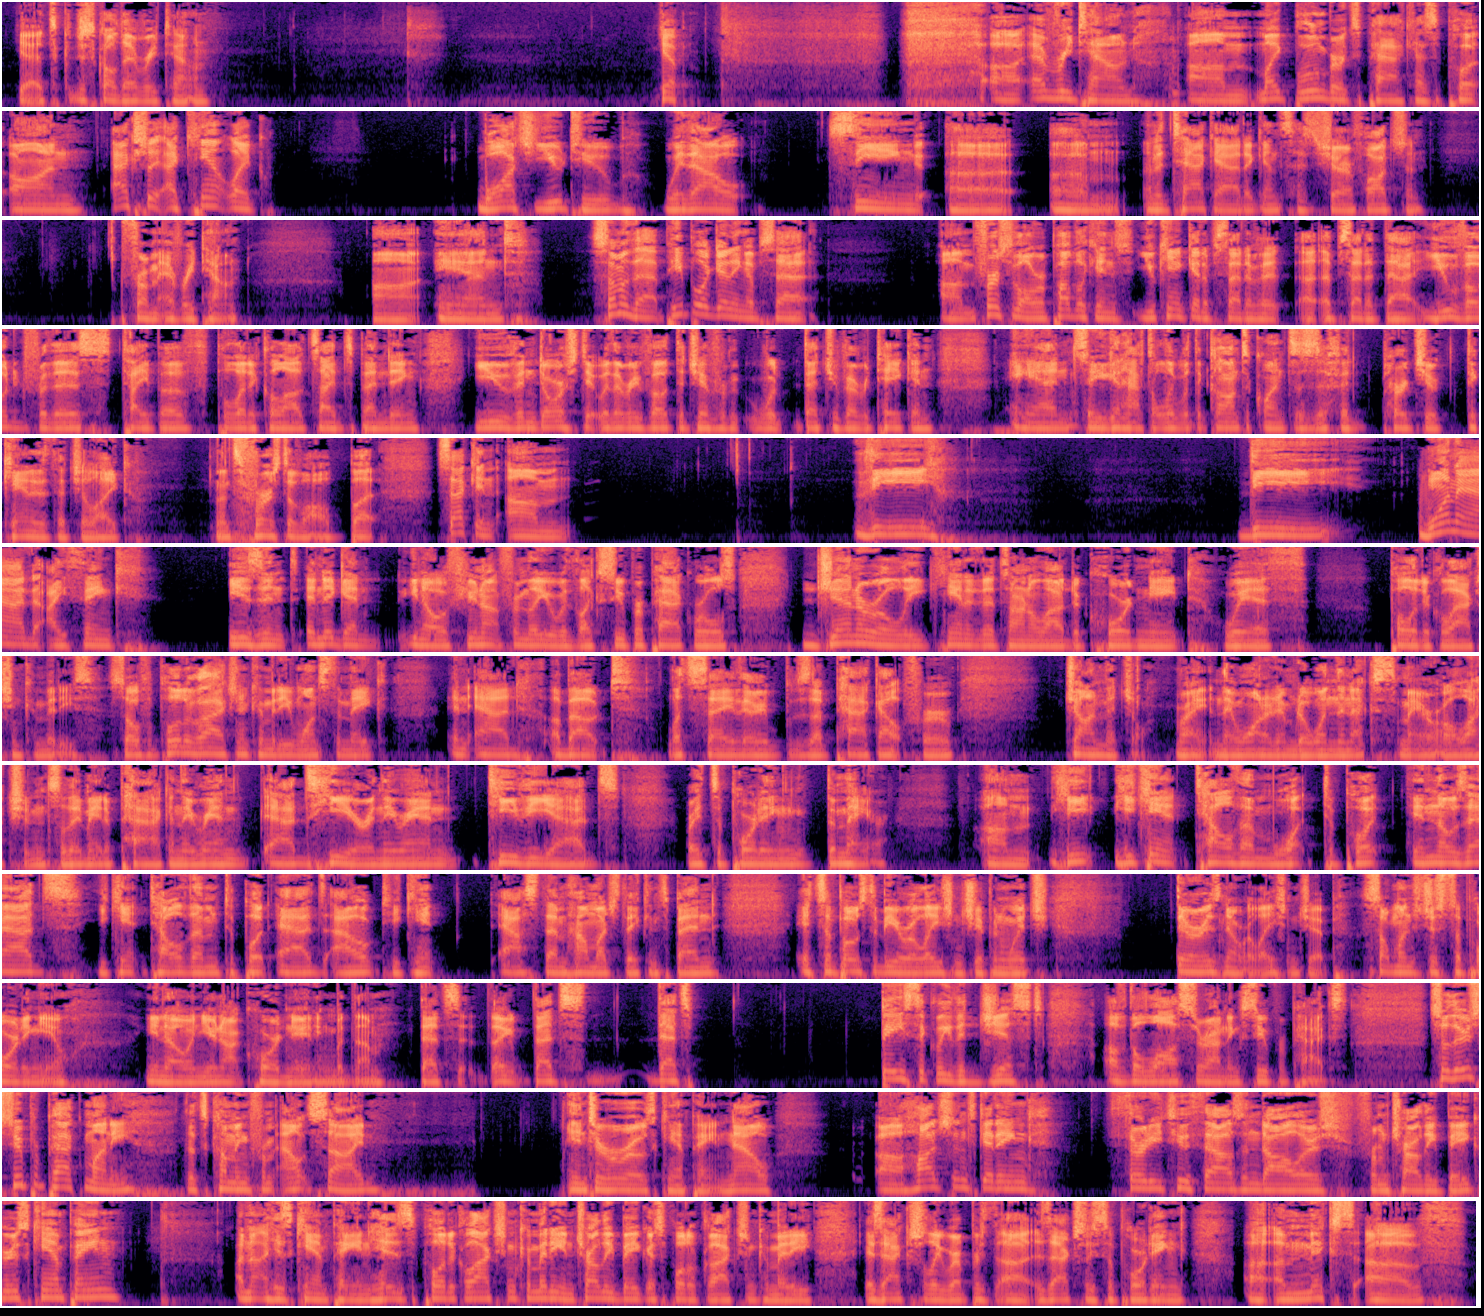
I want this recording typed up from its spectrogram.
Yeah, it's just called Everytown. Yep. Uh, Everytown. Um, Mike Bloomberg's pack has put on. Actually, I can't like watch YouTube without seeing uh, um, an attack ad against Sheriff Hodgson from Everytown, uh, and some of that people are getting upset um, first of all, Republicans, you can't get upset of it, uh, upset at that. You voted for this type of political outside spending. You've endorsed it with every vote that you've ever, that you've ever taken, and so you're gonna have to live with the consequences if it hurts your the candidate that you like. That's first of all. But second, um, the the one ad I think isn't and again you know if you're not familiar with like super pac rules generally candidates aren't allowed to coordinate with political action committees. So if a political action committee wants to make an ad about let's say there was a pack out for john mitchell right and they wanted him to win the next mayoral election so they made a pack and they ran ads here and they ran tv ads right supporting the mayor um, he he can't tell them what to put in those ads. He can't tell them to put ads out. He can't ask them how much they can spend. It's supposed to be a relationship in which there is no relationship. Someone's just supporting you, you know, and you're not coordinating with them. That's that's that's basically the gist of the law surrounding super PACs. So there's super PAC money that's coming from outside into Heroux's campaign. Now, uh, Hodgson's getting $32,000 from Charlie Baker's campaign. Uh, not his campaign, his political action committee, and Charlie Baker's political action committee is actually uh, is actually supporting uh, a mix of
